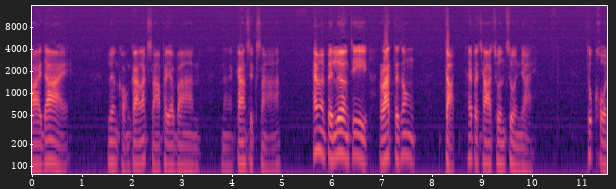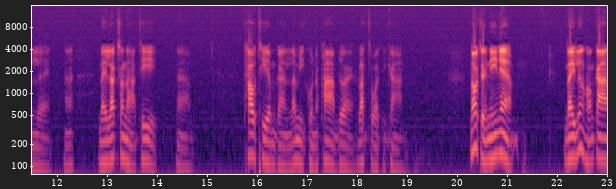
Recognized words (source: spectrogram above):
รายได้ เรื่องของการรักษาพยาบาลนะการศึกษา ให้มันเป็นเรื่องที่รัฐจะต้องจัดให้ประชาชนส่วนใหญ่ ทุกคนเลยนะในลักษณะที่นะเท่าเทียมกันและมีคุณภาพด้วยรัฐสวัสดิการ นอกจากนี้เนี่ยในเรื่องของการ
